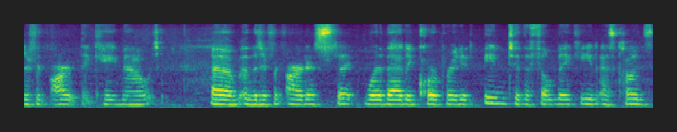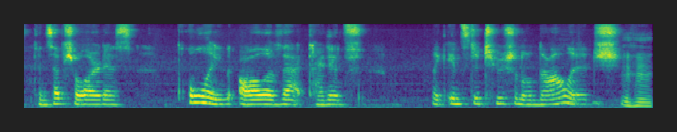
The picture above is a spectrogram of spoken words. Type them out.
different art that came out um, and the different artists that were then incorporated into the filmmaking as con- conceptual artists pulling all of that kind of like institutional knowledge mm-hmm.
